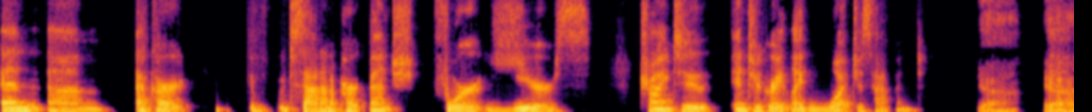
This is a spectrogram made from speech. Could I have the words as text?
And um, Eckhart sat on a park bench for years trying to integrate like what just happened. Yeah. Yeah. yeah.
